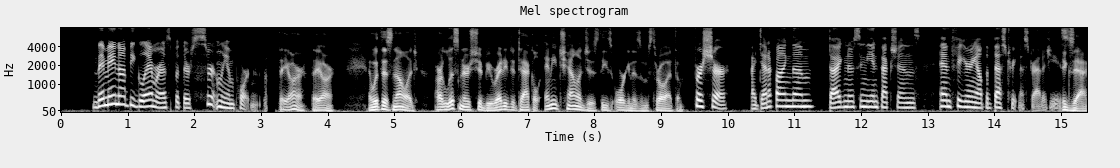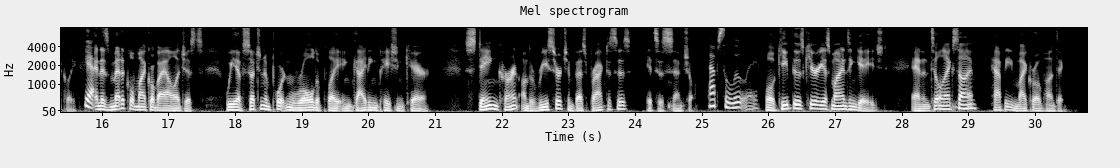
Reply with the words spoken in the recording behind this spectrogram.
They may not be glamorous, but they're certainly important. They are. They are. And with this knowledge, our listeners should be ready to tackle any challenges these organisms throw at them. For sure. Identifying them, diagnosing the infections, and figuring out the best treatment strategies. Exactly. Yeah. And as medical microbiologists, we have such an important role to play in guiding patient care. Staying current on the research and best practices, it's essential. Absolutely. Well, keep those curious minds engaged. And until next time, happy microbe hunting.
